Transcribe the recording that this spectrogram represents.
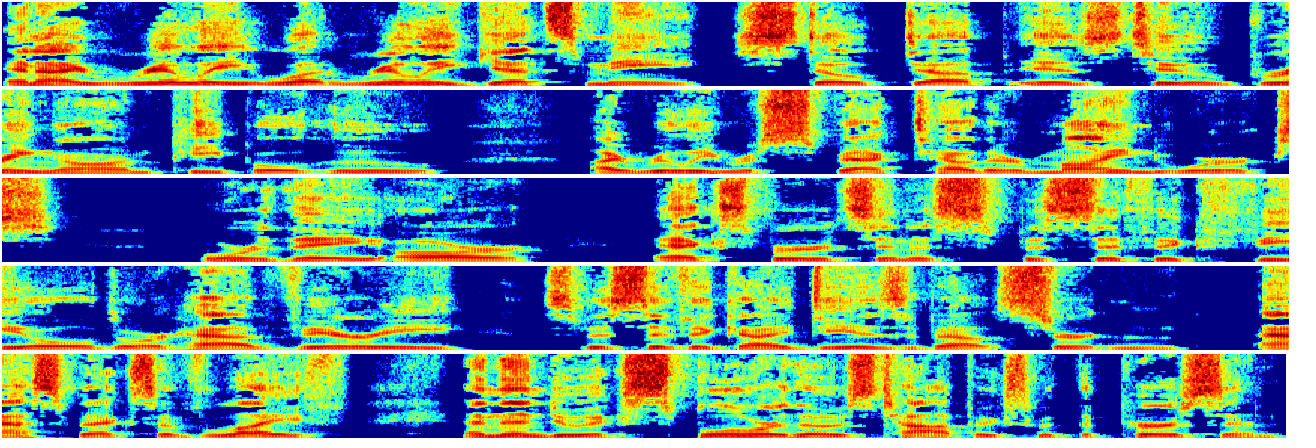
And I really, what really gets me stoked up is to bring on people who I really respect how their mind works, or they are experts in a specific field or have very specific ideas about certain aspects of life, and then to explore those topics with the person.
